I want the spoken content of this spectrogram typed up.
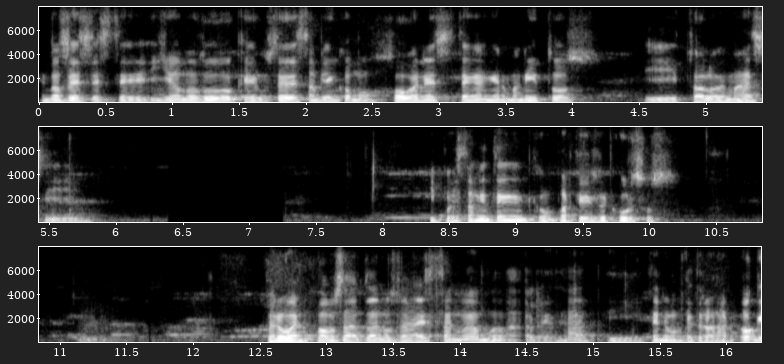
Entonces, este, y yo no dudo que ustedes también como jóvenes tengan hermanitos y todo lo demás y, y pues también tengan que compartir recursos. Pero bueno, vamos a adaptarnos a esta nueva modalidad y tenemos que trabajar. Ok,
